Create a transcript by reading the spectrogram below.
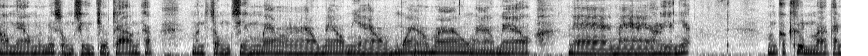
เอาแมวมันไม่ส่งเสียงเจ้าจ้านะครับ มันส่งเสียงแมวแมวแมวแมวแมวแมวแมวแมวแมวแมวอะไรอย่างเงี้ย มันก็ขึ้นมากัน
